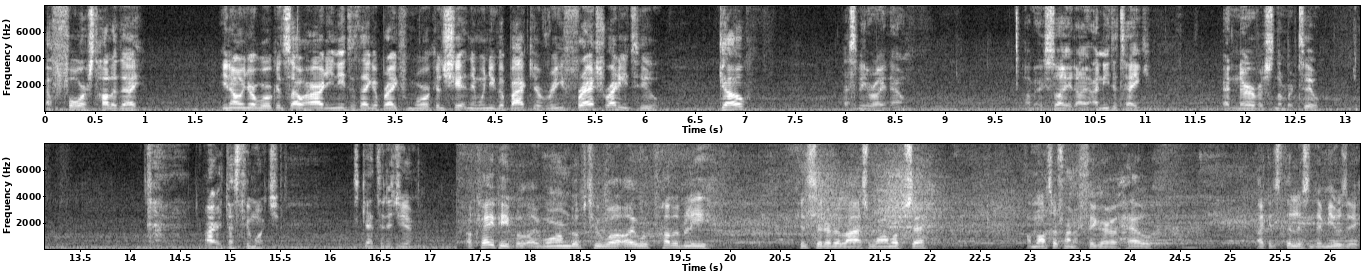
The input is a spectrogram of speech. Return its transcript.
a forced holiday, you know, when you're working so hard, you need to take a break from work and shit, and then when you get back, you're refreshed, ready to go. That's me right now. I'm excited. I, I need to take a nervous number two. Alright, that's too much. Let's get to the gym. Okay, people, I warmed up to what I would probably consider the last warm up set. I'm also trying to figure out how I can still listen to music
